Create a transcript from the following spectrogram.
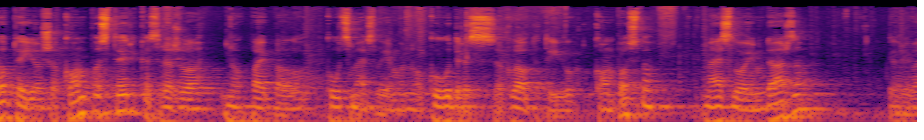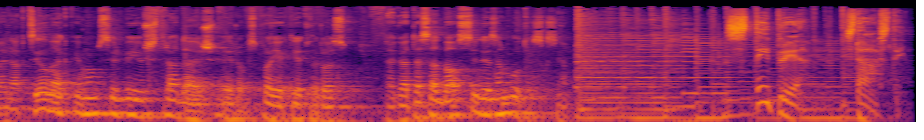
rotējošo komposteri, kas ražo no paipalu kūtsmēsliem un no kūdras kvalitatīvu kompostu mēslojumu dārzam. Arī vairāk cilvēki pie mums ir bijuši strādājuši Eiropas projektu ietvaros. Tagad tas atbalsts ir diezgan būtisks. Jā. Stiprie stāstī!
